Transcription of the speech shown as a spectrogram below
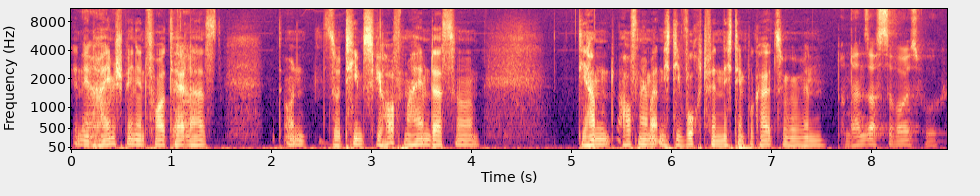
in den Heimspielen den Vorteil ja. hast. Und so Teams wie Hoffenheim, das so, die haben, Hoffenheim hat nicht die Wucht, wenn nicht den Pokal zu gewinnen. Und dann sagst du Wolfsburg.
